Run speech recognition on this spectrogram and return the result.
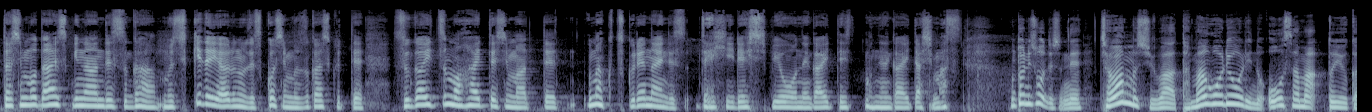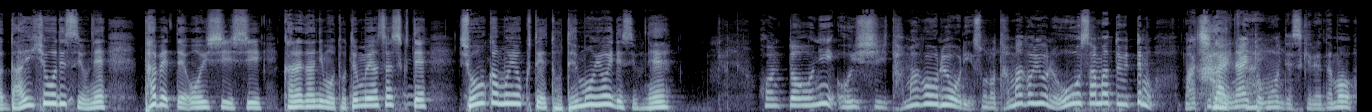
私も大好きなんですが蒸し器でやるので少し難しくて酢がいつも入ってしまってうまく作れないんです。ぜひレシピをお願いてお願いいたします。本当にそうですね。茶碗蒸しは卵料理の王様というか代表ですよね。食べて美味しいし体にもとても優しくて消化も良くてとても良いですよね本当に美味しい卵料理その卵料理の王様と言っても間違いないと思うんですけれども、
